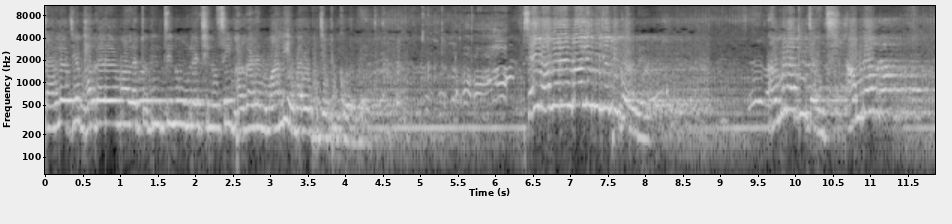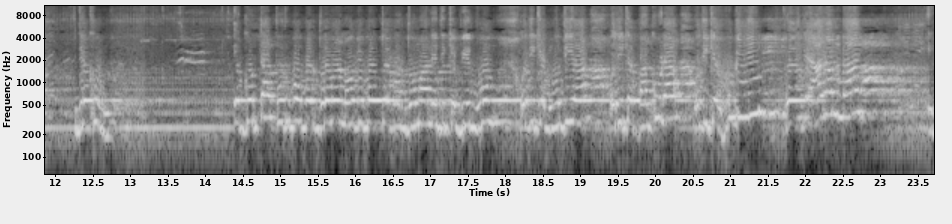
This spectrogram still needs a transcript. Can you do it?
তাহলে যে ভাগাড়ের মাল এতদিন তৃণমূলে ছিল, সেই ভাগাড়ের মালই এবারে বিজেপি করবে। সেই ভাগাড়ের মালই বিজেপি করবে। আমরা কি চাইছি? আমরা দেখুন গোটা পূর্ব বর্ধমান অবিভক্ত বর্ধমান, এদিকে বীরভূম, ওদিকে নদিয়া, ওদিকে বাঁকুড়া, ওদিকে হুগলি, ওদিকে আরামবাগ। এই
